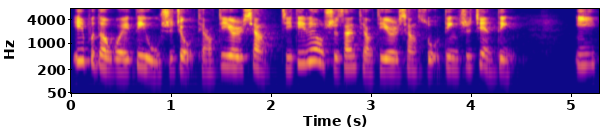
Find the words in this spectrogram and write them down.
亦不得为第五十九条第二项及第六十三条第二项所定之鉴定。一、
